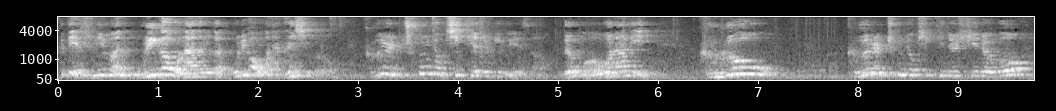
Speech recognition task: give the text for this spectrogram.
근데 예수님은 우리가 원하는 것, 우리가 원하는 식으로 그걸 충족시켜주기 위해서 너뭐 원하니? 그거, 그거를 충족시켜 주시려고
